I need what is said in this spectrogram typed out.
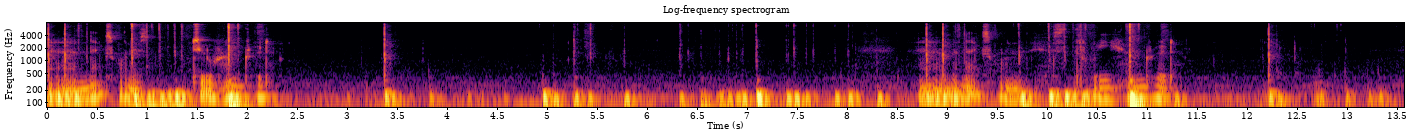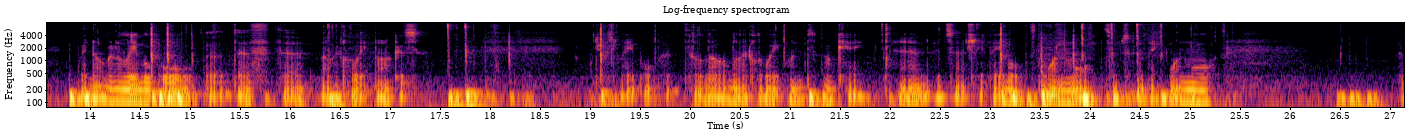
and next one is 200. And the next one is 300. We're not going to label all the, the, the molecular weight markers. Just label the, the lower molecular weight ones. Okay, and it's actually label one more. So I'm just going to make one more. The,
